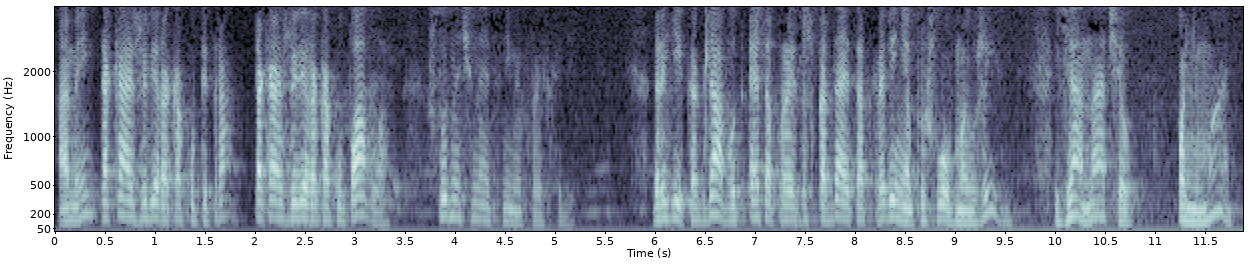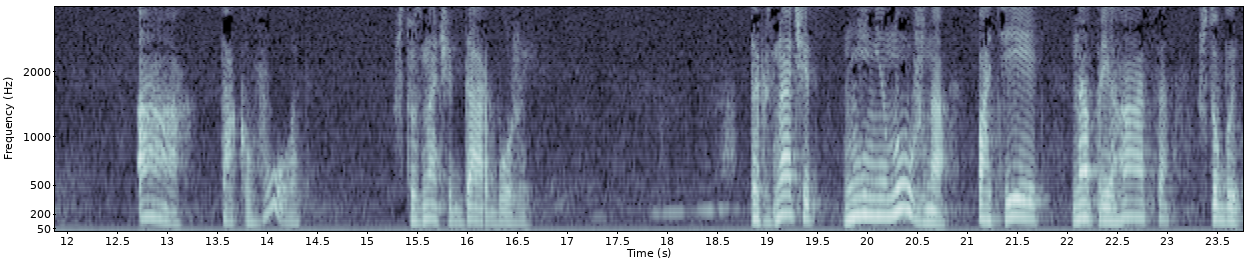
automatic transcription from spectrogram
Аминь. Такая же вера, как у Петра, такая же вера, как у Павла. Что начинает с ними происходить? Дорогие, когда вот это произошло, когда это откровение пришло в мою жизнь, я начал понимать, ах, так вот, что значит дар Божий. Так значит, мне не нужно потеть, напрягаться, чтобы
